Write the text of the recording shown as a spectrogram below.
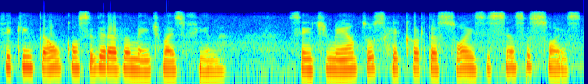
fica então consideravelmente mais fina. Sentimentos, recordações e sensações,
